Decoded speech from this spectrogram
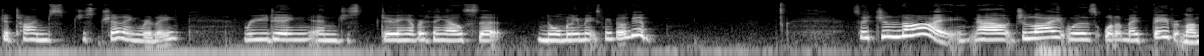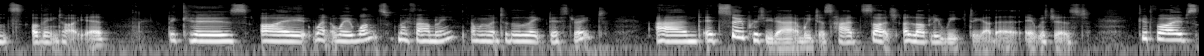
good times, just chilling really, reading and just doing everything else that normally makes me feel good. So July. Now, July was one of my favorite months of the entire year because I went away once with my family and we went to the Lake District and it's so pretty there and we just had such a lovely week together. It was just good vibes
